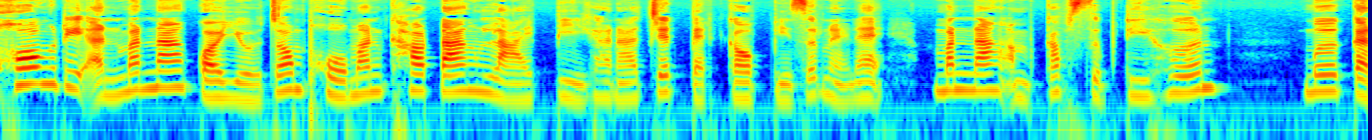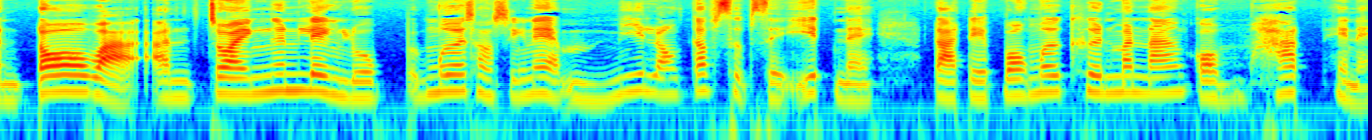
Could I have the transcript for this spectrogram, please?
พ้องดีอันมันนางก็อยู่จ้อมโผมันเข้าตั้งหลายปีค่ะนะ7 8 9ปีสักหน่อยแน่มันนางอ่ำกับสืบดีเฮิรนเมื่อกันต่อว่าอันจอยเงินเล่งรูเมื่อสองสิ่งแน่มีลองกับสืบเสียอิดในตาเตปองเมื่อคืนมันนางก่อมฮัดเห็นไหม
